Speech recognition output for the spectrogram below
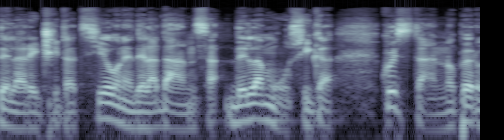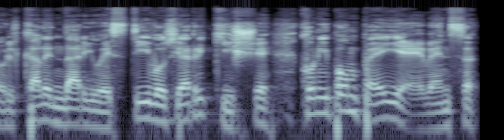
della recitazione, della danza, della musica. Quest'anno però il calendario estivo si arricchisce con i Pompei Events,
